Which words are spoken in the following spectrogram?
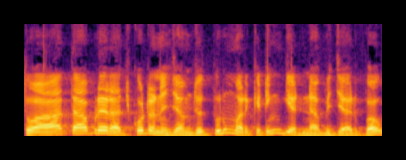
તો આ હતા આપણે રાજકોટ અને જામજોધપુર માર્કેટિંગ ગેટના બજાર ભાવ.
